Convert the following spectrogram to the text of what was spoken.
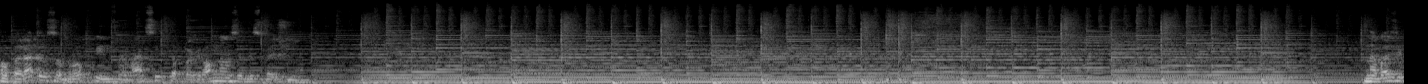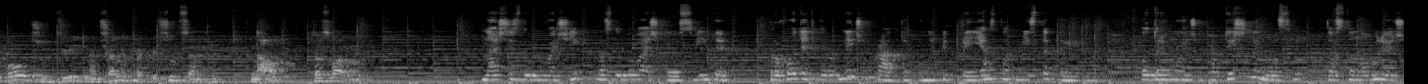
Оператор з обробки інформації та програмного забезпечення. На базі коледжу діють навчально-практичні центри, КНАУ та зварник. Наші здобувачі та здобувачки освіти проходять виробничу практику на підприємствах міста Києва, отримуючи практичний досвід та встановлюючи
